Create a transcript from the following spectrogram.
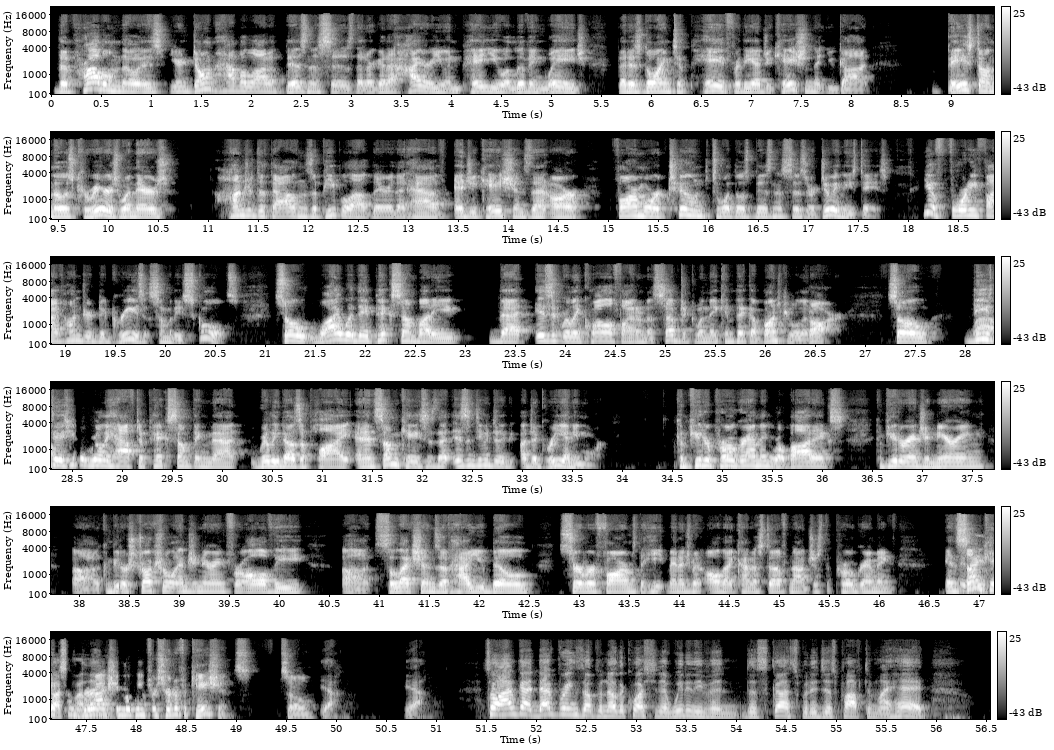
The problem though is you don't have a lot of businesses that are going to hire you and pay you a living wage that is going to pay for the education that you got based on those careers when there's hundreds of thousands of people out there that have educations that are far more tuned to what those businesses are doing these days. You have 4,500 degrees at some of these schools. So why would they pick somebody that isn't really qualified on a subject when they can pick a bunch of people that are? So these Wow. days, people really have to pick something that really does apply. And in some cases, that isn't even a degree anymore. Computer programming, robotics, computer engineering, uh, computer structural engineering for all of the uh, selections of how you build server farms, the heat management, all that kind of stuff, not just the programming. In now some cases, they're language. actually looking for certifications. So yeah. Yeah. So I've got that brings up another question that we didn't even discuss, but it just popped in my head.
